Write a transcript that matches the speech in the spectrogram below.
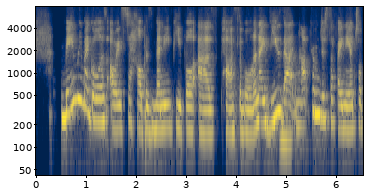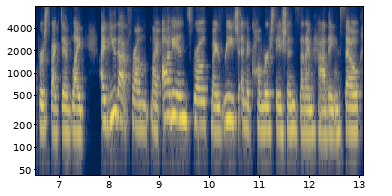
Mainly, my goal is always to help as many people as possible. And I view that not from just a financial perspective, like I view that from my audience growth, my reach, and the conversations that I'm having. So,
